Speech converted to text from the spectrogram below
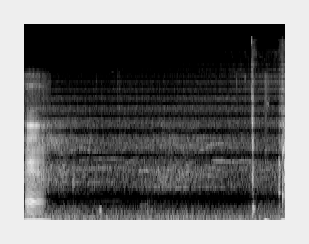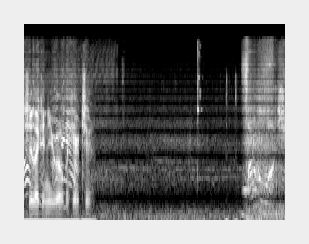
Hmm. I should like a you over here too. Overwatch!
